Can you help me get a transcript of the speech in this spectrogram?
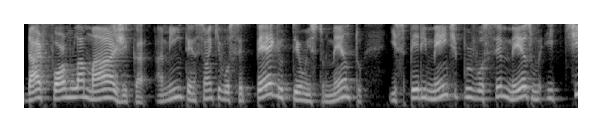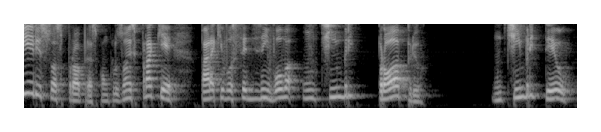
dar fórmula mágica. A minha intenção é que você pegue o teu instrumento Experimente por você mesmo e tire suas próprias conclusões. Para quê? Para que você desenvolva um timbre próprio, um timbre teu.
